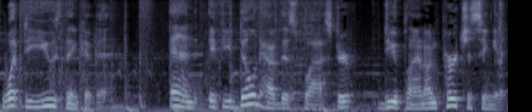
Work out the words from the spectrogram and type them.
What do you think of it? And if you don't have this blaster, do you plan on purchasing it?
